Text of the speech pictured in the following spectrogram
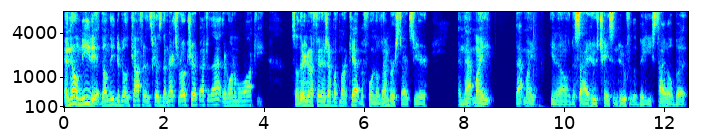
and they'll need it. They'll need to build confidence because the next road trip after that, they're going to Milwaukee. So they're going to finish up with Marquette before November starts here, and that might that might you know decide who's chasing who for the Big East title. But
